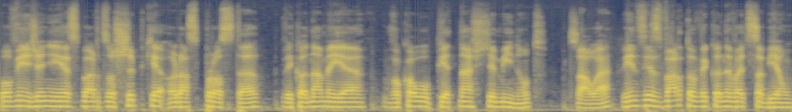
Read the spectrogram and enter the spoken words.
bo więzienie jest bardzo szybkie oraz proste. Wykonamy je w około 15 minut całe, więc jest warto wykonywać sobie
